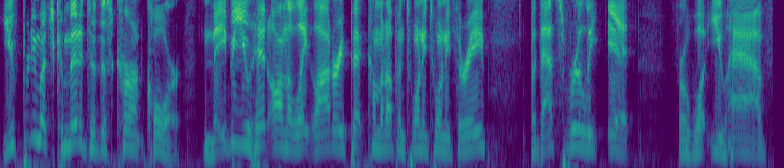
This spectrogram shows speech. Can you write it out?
you've pretty much committed to this current core. Maybe you hit on a late lottery pick coming up in 2023, but that's really it for what you have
